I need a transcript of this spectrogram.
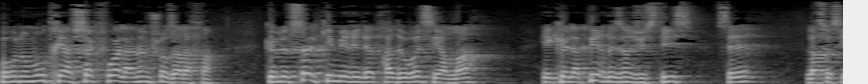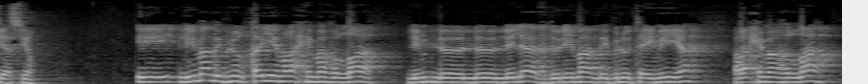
pour nous montrer à chaque fois la même chose à la fin. Que le seul qui mérite d'être adoré, c'est Allah, et que la pire des injustices, c'est l'association. Et l'imam Ibn al-Qayyim, l'élève de l'imam Ibn Taymiyyah, rahimahullah,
